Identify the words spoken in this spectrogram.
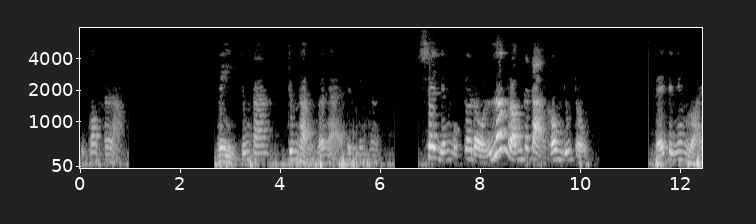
thì con phải làm. Vì chúng ta trung thành với ngài để tiến tới. Xây dựng một cơ đồ lớn rộng cái càng không vũ trụ để cho nhân loại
